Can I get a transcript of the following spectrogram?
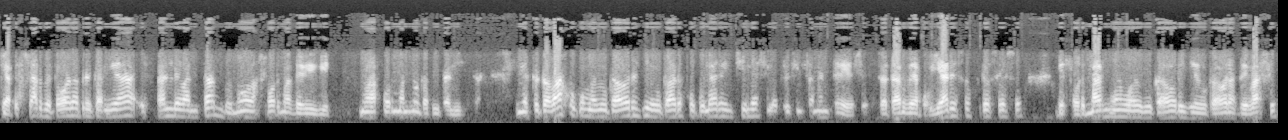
que a pesar de toda la precariedad están levantando nuevas formas de vivir, nuevas formas no capitalistas. Y nuestro trabajo como educadores y educadores populares en Chile ha sido precisamente ese, tratar de apoyar esos procesos, de formar nuevos educadores y educadoras de base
